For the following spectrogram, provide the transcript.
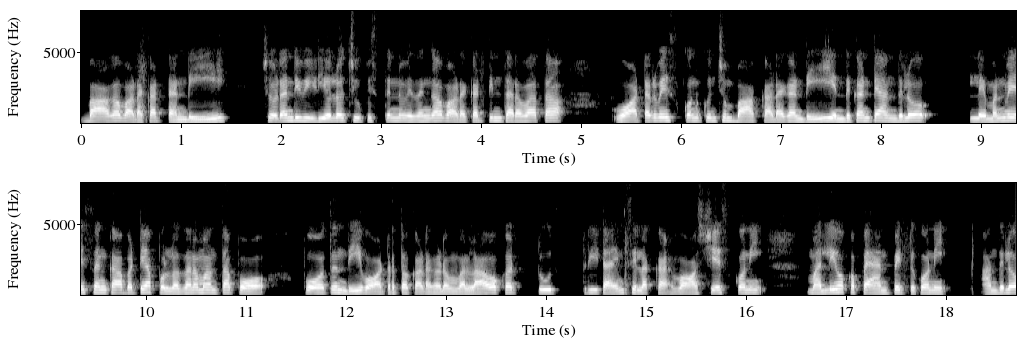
బాగా వడకట్టండి. చూడండి వీడియోలో చూపిస్తున్న విధంగా వడకట్టిన తర్వాత వాటర్ వేసుకొని కొంచెం బాగా కడగండి. ఎందుకంటే అందులో లెమన్ వేసాం కాబట్టి ఆ పుల్లదనం అంతా పో పోతుంది వాటర్తో కడగడం వల్ల. ఒక టూ త్రీ టైమ్స్ ఇలా వాష్ చేసుకొని మళ్ళీ ఒక ప్యాన్ పెట్టుకొని అందులో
